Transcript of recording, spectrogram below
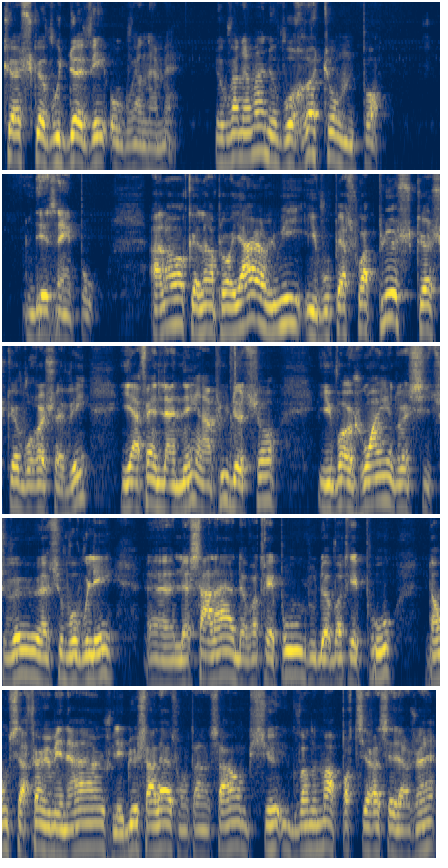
que ce que vous devez au gouvernement. Le gouvernement ne vous retourne pas des impôts. Alors que l'employeur, lui, il vous perçoit plus que ce que vous recevez. Et à la fin de l'année, en plus de ça, il va joindre, si tu veux, euh, si vous voulez, euh, le salaire de votre épouse ou de votre époux. Donc, ça fait un ménage, les deux salaires sont ensemble, puis si le gouvernement repartira cet argent,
